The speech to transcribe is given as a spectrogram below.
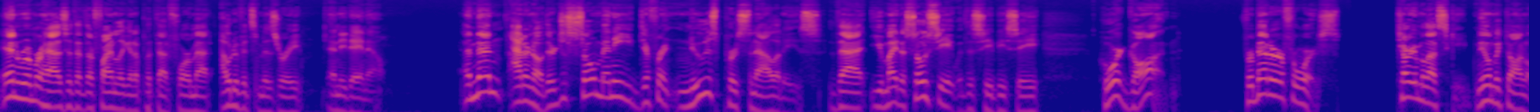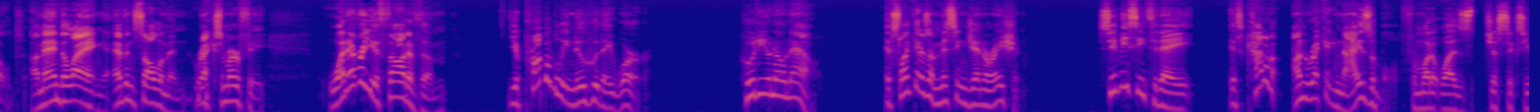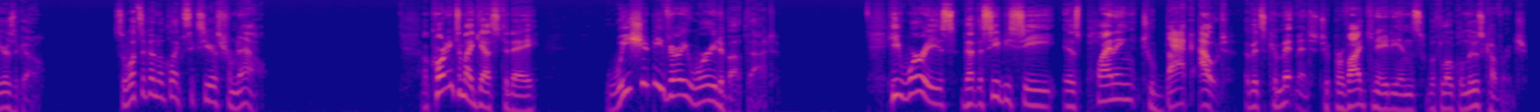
And rumor has it that they're finally going to put that format out of its misery any day now. And then, I don't know, there are just so many different news personalities that you might associate with the CBC who are gone, for better or for worse. Terry Milewski, Neil Macdonald, Amanda Lang, Evan Solomon, Rex Murphy. Whatever you thought of them, you probably knew who they were. Who do you know now? It's like there's a missing generation. CBC today is kind of unrecognizable from what it was just six years ago. So, what's it going to look like six years from now? According to my guest today, we should be very worried about that. He worries that the CBC is planning to back out of its commitment to provide Canadians with local news coverage.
